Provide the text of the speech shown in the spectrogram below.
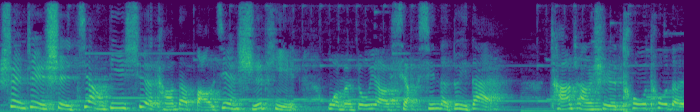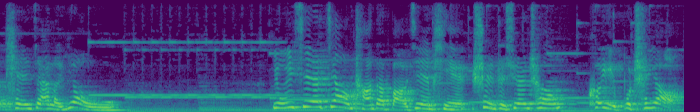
甚至是降低血糖的保健食品，我们都要小心的对待，常常是偷偷的添加了药物。有一些降糖的保健品，甚至宣称可以不吃药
